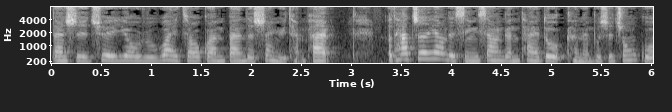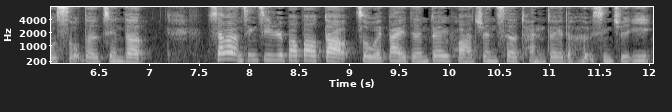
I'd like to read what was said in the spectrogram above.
但是却又如外交官般的善于谈判。而他这样的形象跟态度，可能不是中国所乐见的。香港经济日报报道，作为拜登对华政策团队的核心之一，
